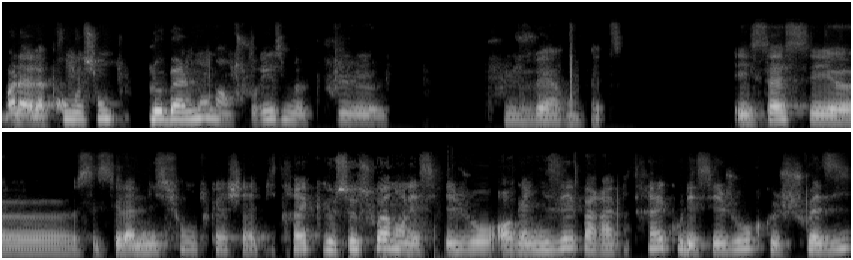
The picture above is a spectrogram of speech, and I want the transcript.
voilà la promotion globalement d'un tourisme plus plus vert en fait. Et ça, c'est c'est la mission, en tout cas, chez Apitrek, que ce soit dans les séjours organisés par Apitrek ou les séjours que je choisis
